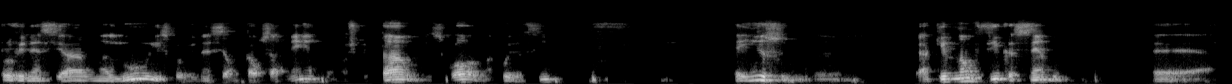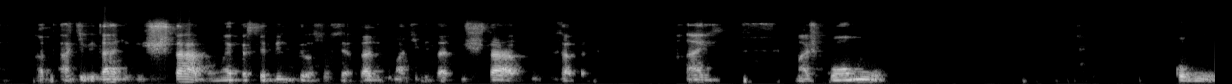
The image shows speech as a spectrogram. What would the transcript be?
providenciar uma luz, providenciar um calçamento, um hospital, uma escola, uma coisa assim. É isso. Aquilo não fica sendo é, atividade do Estado, não é percebido pela sociedade como atividade do Estado, exatamente. Mas, mas como, como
